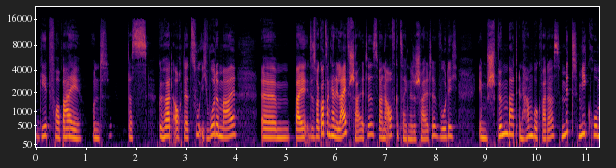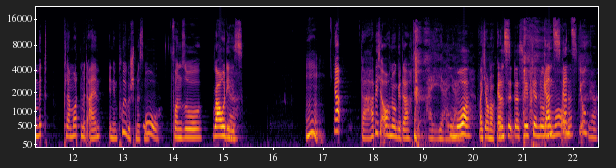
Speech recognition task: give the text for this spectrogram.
geht vorbei ja. und das gehört auch dazu. Ich wurde mal ähm, bei, das war Gott sei Dank keine Live-Schalte, es war eine aufgezeichnete Schalte, wurde ich im Schwimmbad in Hamburg war das, mit Mikro, mit Klamotten mit allem in den Pool geschmissen. Oh. Von so Rowdies. Ja, mm. ja da habe ich auch nur gedacht. Ai, ai, Humor. War ich auch noch ganz. Das, das hilft ja nur ganz, Humor, ganz jung. Ja.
